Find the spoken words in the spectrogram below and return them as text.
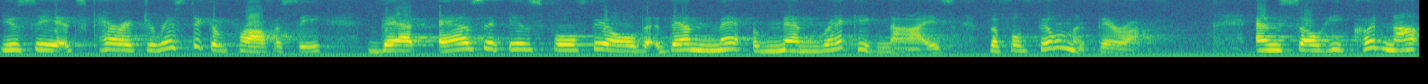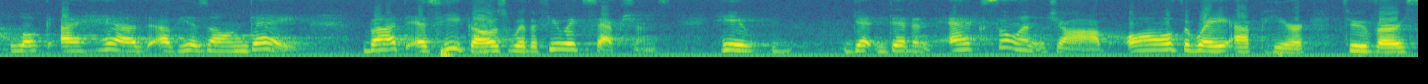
You see, it's characteristic of prophecy that as it is fulfilled, then men recognize the fulfillment thereof. And so he could not look ahead of his own day. But as he goes, with a few exceptions, he get, did an excellent job all the way up here through verse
